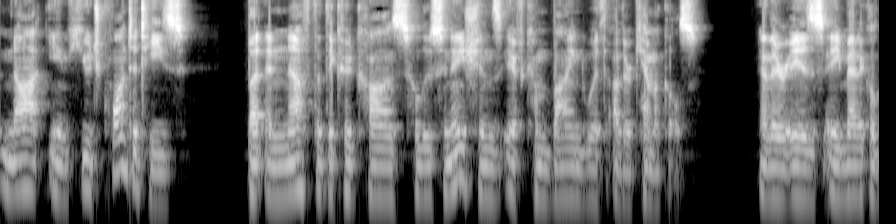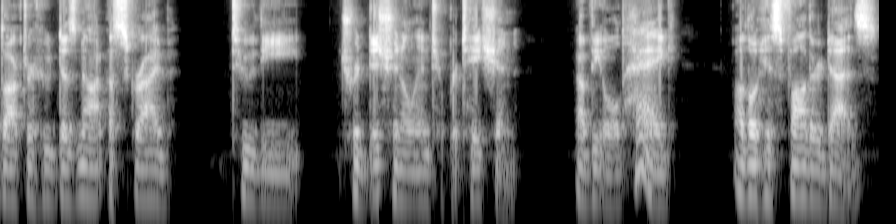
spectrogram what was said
not in huge quantities, but enough that they could cause hallucinations if combined with other chemicals. Now, there is a medical doctor who does not ascribe to the traditional interpretation of the old hag, although his father does.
